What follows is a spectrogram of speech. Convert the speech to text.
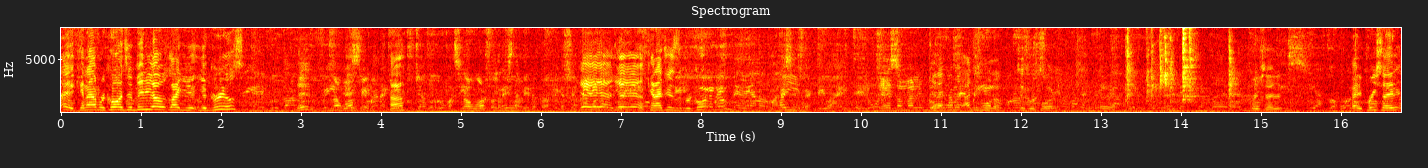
Hey, can I record your video, like your, your grills? No working. Huh? No working. Yeah, yeah, yeah, yeah, yeah. Can I just record it though? How you, ¿eh? ¿Quieres tomarle un can I come in? I just want to just record it. Yeah. Appreciate it. Hey, appreciate it.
